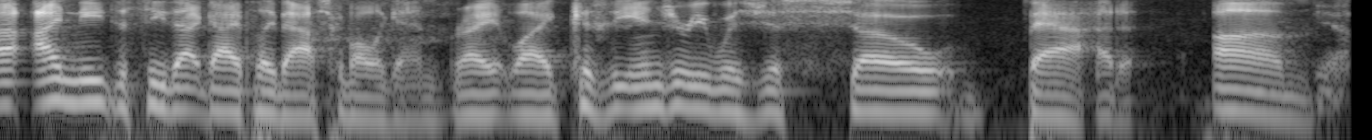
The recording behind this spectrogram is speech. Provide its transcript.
I, I need to see that guy play basketball again, right? Like, because the injury was just so bad. Um, yeah.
